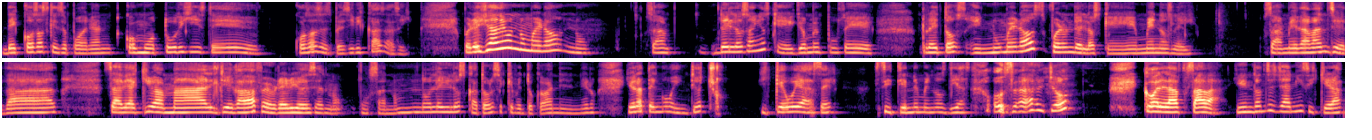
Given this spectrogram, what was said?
de cosas que se podrían, como tú dijiste, cosas específicas así. Pero ya de un número, no. O sea, de los años que yo me puse retos en números, fueron de los que menos leí. O sea, me daba ansiedad, sabía que iba mal, llegaba febrero y yo decía, no, o sea, no, no leí los 14 que me tocaban en enero y ahora tengo 28. ¿Y qué voy a hacer si tiene menos días? O sea, yo colapsaba. Y entonces ya ni siquiera,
